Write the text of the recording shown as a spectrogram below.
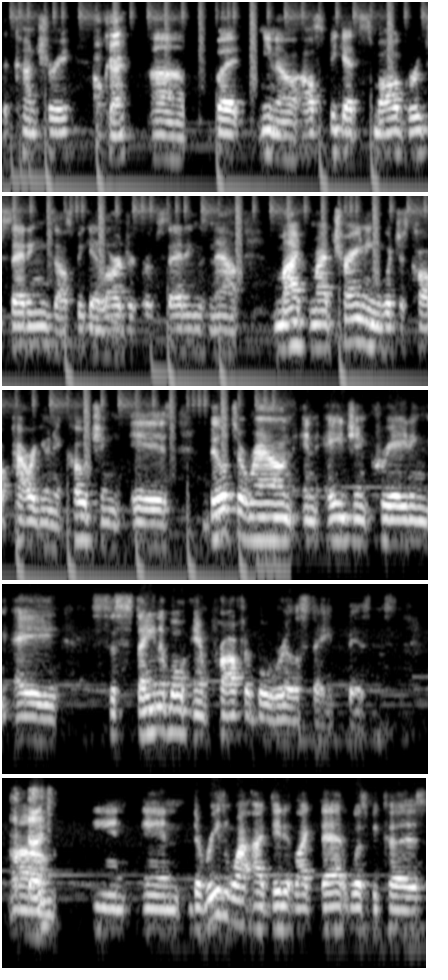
the country. okay. Um, but you know, I'll speak at small group settings. I'll speak at larger group settings. Now, my my training, which is called Power Unit Coaching, is built around an agent creating a sustainable and profitable real estate business. Okay. Um, and and the reason why I did it like that was because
